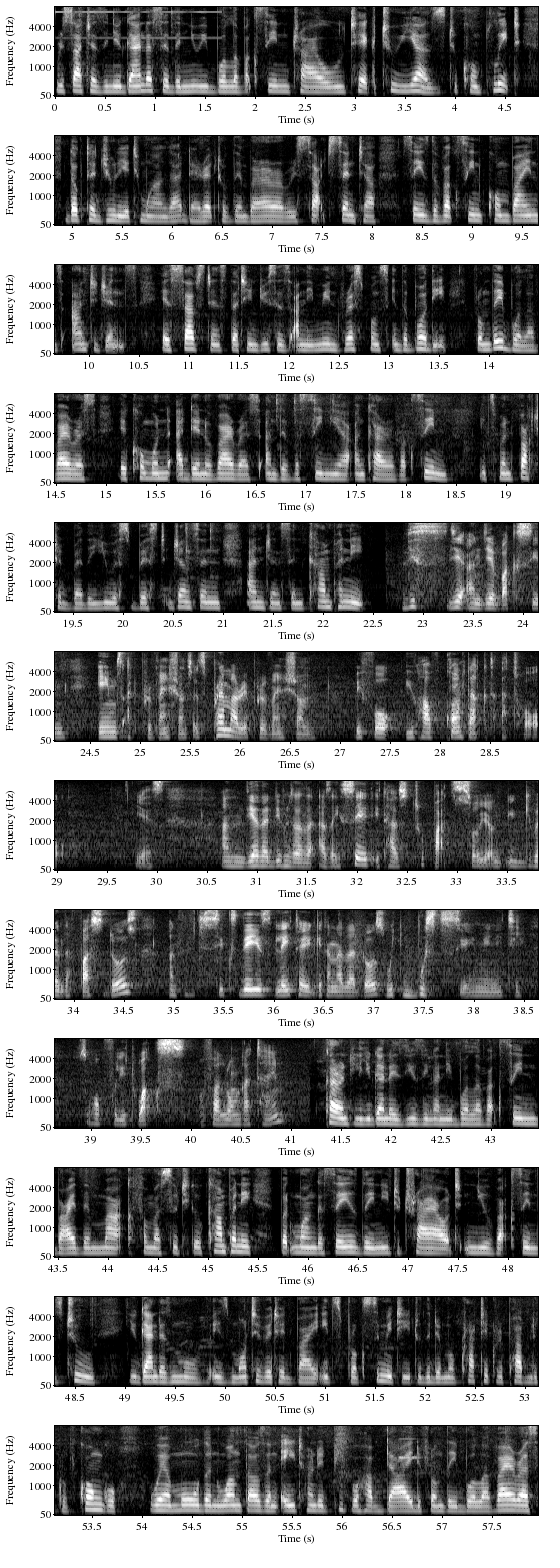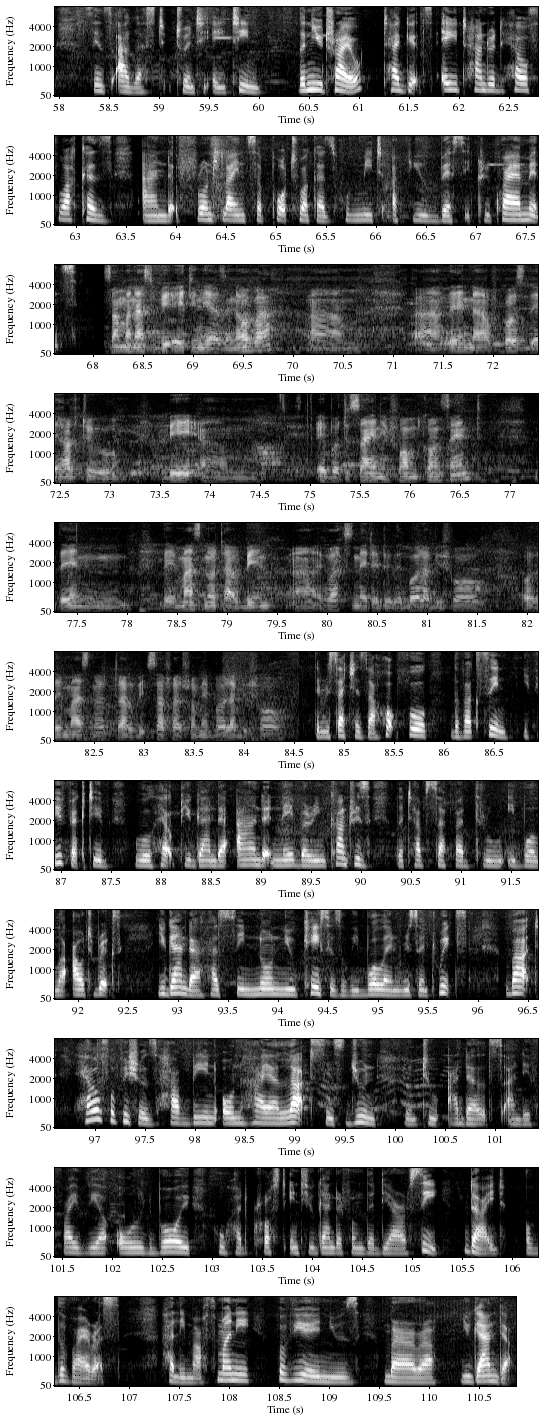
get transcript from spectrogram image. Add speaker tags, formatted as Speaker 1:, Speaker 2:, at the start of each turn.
Speaker 1: Researchers in Uganda said the new Ebola vaccine trial will take two years to complete. Dr. Juliet Mwanga, director of the Mbarara Research Center, says the vaccine combines antigens, a substance that induces an immune response in the body, from the Ebola virus, a common adenovirus, and the Vaccinia Ankara vaccine. It's manufactured by the US-based Johnson and Johnson company.
Speaker 2: This J&J vaccine aims at prevention, so it's primary prevention before you have contact at all. Yes. And the other difference, as I said, it has two parts. So you're given the first dose, and 56 days later, you get another dose, which boosts your immunity. So hopefully, it works for a longer time.
Speaker 1: Currently, Uganda is using an Ebola vaccine by the Merck pharmaceutical company, but Mwanga says they need to try out new vaccines too. Uganda's move is motivated by its proximity to the Democratic Republic of Congo, where more than 1,800 people have died from the Ebola virus since August 2018. The new trial targets 800 health workers and frontline support workers who meet a few basic requirements.
Speaker 3: Someone has to be 18 years and over. Um, then, of course, they have to be um, able to sign informed consent. Then they must not have been uh, vaccinated with Ebola before, or they must not have suffered from Ebola before.
Speaker 1: The researchers are hopeful the vaccine, if effective, will help Uganda and neighboring countries that have suffered through Ebola outbreaks. Uganda has seen no new cases of Ebola in recent weeks, but health officials have been on high alert since June when two adults and a five-year-old boy who had crossed into Uganda from the DRC died of the virus. Halima Athumani for VOA News, Mbarara, Uganda.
